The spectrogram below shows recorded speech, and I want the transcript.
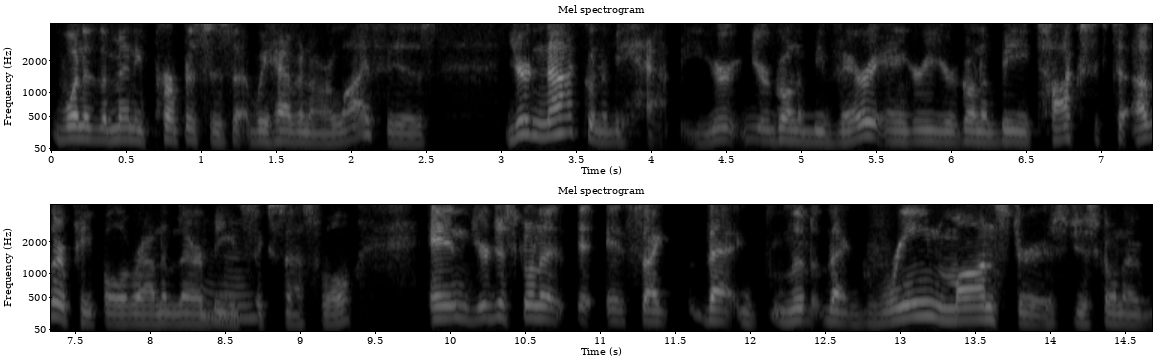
one of the many purposes that we have in our life is you're not going to be happy. You're you're going to be very angry. You're going to be toxic to other people around them that are mm-hmm. being successful, and you're just going to. It, it's like that little that green monster is just going to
